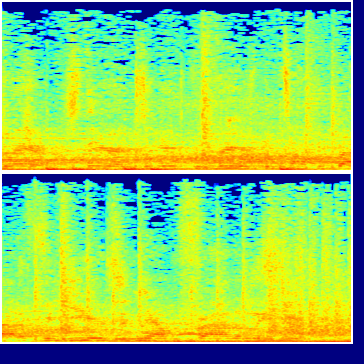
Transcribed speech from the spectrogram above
glare, staring to his career, been talking about it for years, and now we finally here.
